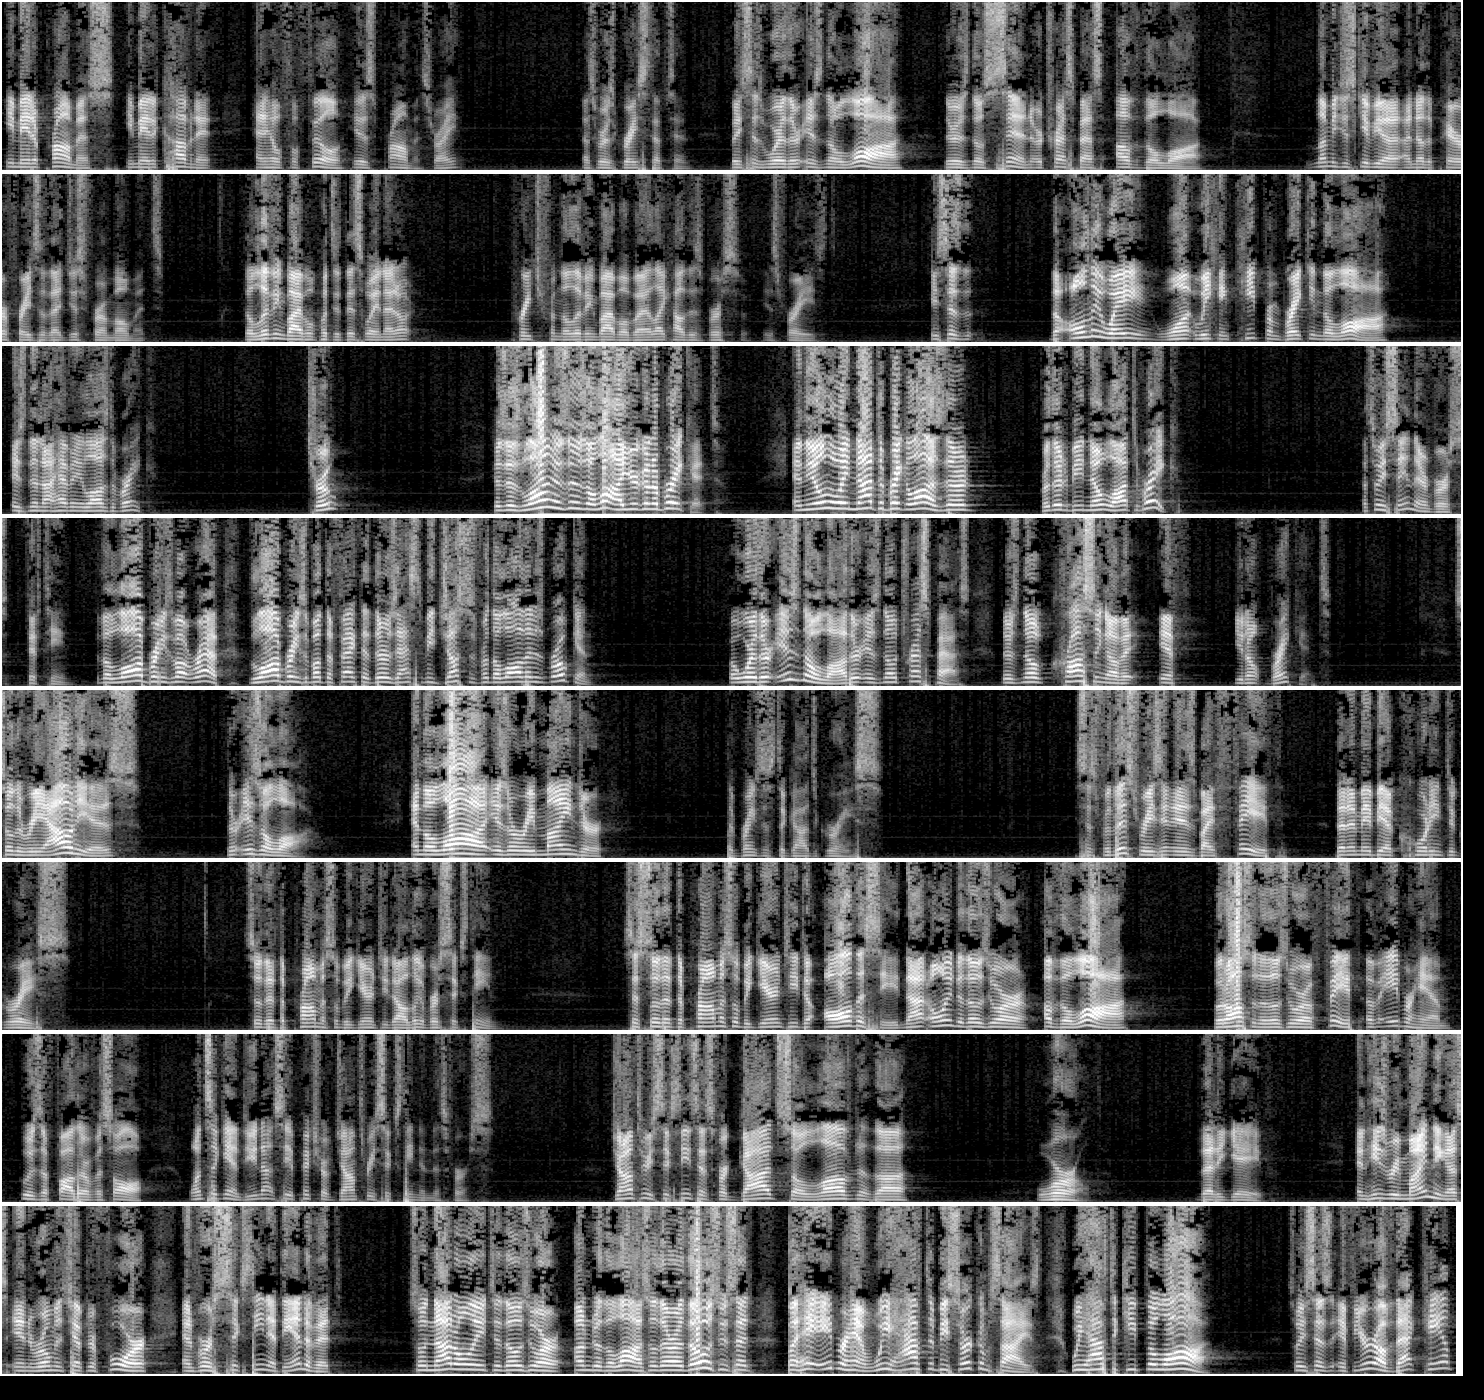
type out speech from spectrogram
He made a promise. He made a covenant and he'll fulfill his promise, right? That's where his grace steps in. But he says, where there is no law, there is no sin or trespass of the law. Let me just give you a, another paraphrase of that just for a moment. The Living Bible puts it this way, and I don't preach from the Living Bible, but I like how this verse is phrased. He says, the only way we can keep from breaking the law is to not have any laws to break. True? Because as long as there's a law, you're going to break it. And the only way not to break a law is there, for there to be no law to break. That's what he's saying there in verse 15. The law brings about wrath. The law brings about the fact that there has to be justice for the law that is broken. But where there is no law, there is no trespass. There's no crossing of it if you don't break it. So the reality is, there is a law. And the law is a reminder that brings us to God's grace. He says, For this reason, it is by faith that it may be according to grace, so that the promise will be guaranteed to all. Look at verse 16. It says, So that the promise will be guaranteed to all the seed, not only to those who are of the law, but also to those who are of faith of Abraham, who is the father of us all. Once again, do you not see a picture of John 3:16 in this verse? John 3:16 says for God so loved the world that he gave. And he's reminding us in Romans chapter 4 and verse 16 at the end of it. So not only to those who are under the law, so there are those who said, but hey, Abraham, we have to be circumcised. We have to keep the law. So he says, if you're of that camp,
